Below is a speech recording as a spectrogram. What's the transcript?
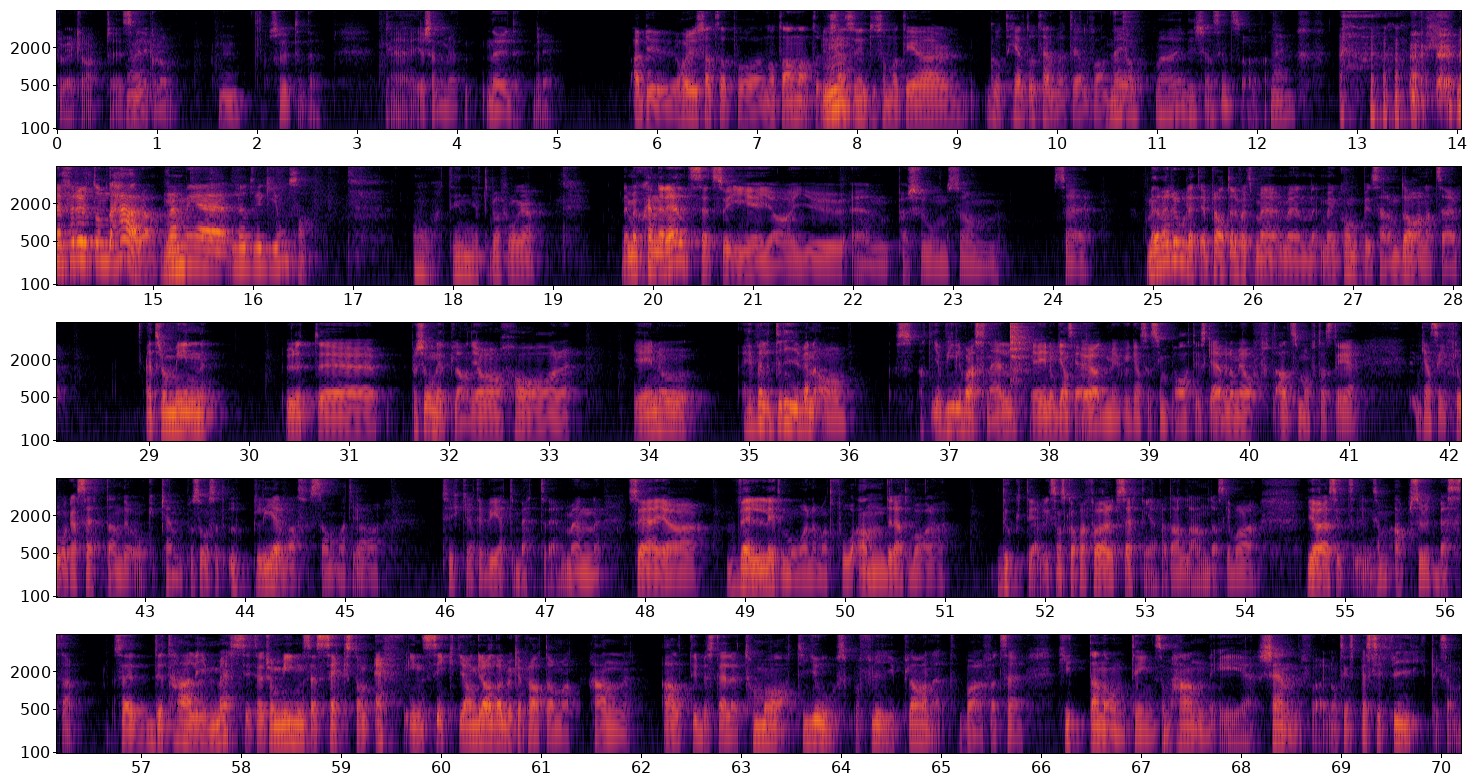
plugga klart eh, civilekonom. Mm. Absolut inte. Eh, Jag känner mig nöjd med det. ja, du har ju satsat på något annat och det Mm. känns ju inte som att det har gått helt åt helvete i alla fall. Nej, nej, det känns inte så i alla fall. Nej. Men förutom det här då? Vem Mm. är Ludvig Jonsson? Oh, det är en jättebra fråga. Nej men generellt sett så är jag ju en person som så här, Men det var roligt, jag pratade faktiskt med, med, en, med en kompis häromdagen att så här, Jag tror min, ur ett eh, personligt plan, jag har Jag är nog, jag är väldigt driven av att jag vill vara snäll. Jag är nog ganska ödmjuk och ganska sympatisk även om jag ofta, allt som oftast är ganska ifrågasättande och kan på så sätt upplevas som att jag tycker att jag vet bättre. Men så är jag väldigt mån om att få andra att vara duktiga. Liksom skapa förutsättningar för att alla andra ska vara, göra sitt liksom, absolut bästa. Så här, detaljmässigt, jag tror min 16F-insikt, Jan Gradvall brukar prata om att han alltid beställer tomatjuice på flygplanet bara för att så här, hitta någonting som han är känd för, någonting specifikt liksom.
